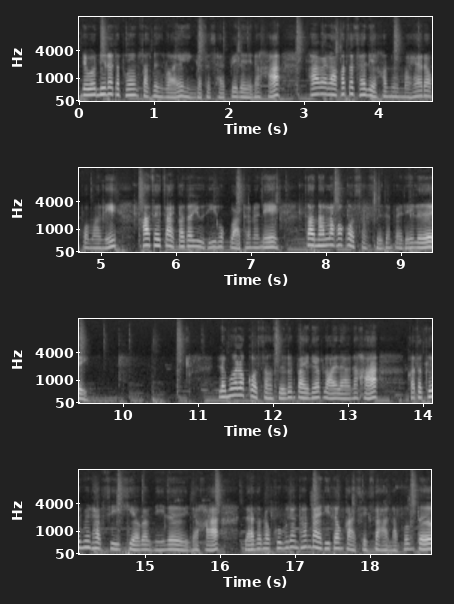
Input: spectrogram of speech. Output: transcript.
เดี๋ยววันนี้เราจะเพิ่มสัก 100ให้เห็นกันจะชัดไปเลยนะคะ ค่าเวลาก็จะเฉลี่ยคำนวณมาให้เราประมาณนี้ ค่าใช้จ่ายก็จะอยู่ที่ 6 บาทเท่านั้นเอง จากนั้นเราก็กดสั่งซื้อกันไปได้เลย และเมื่อเรากดสั่งซื้อกันไปเรียบร้อยแล้วนะคะก็จะขึ้นเป็นแถบสีเขียวแบบนี้เลยนะคะ และสำหรับคุณผู้ชมท่านใดที่ต้องการเช็คสถานะเพิ่มเติม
